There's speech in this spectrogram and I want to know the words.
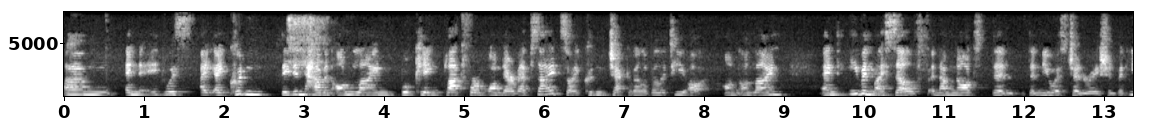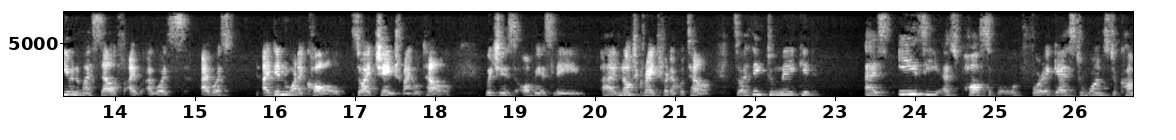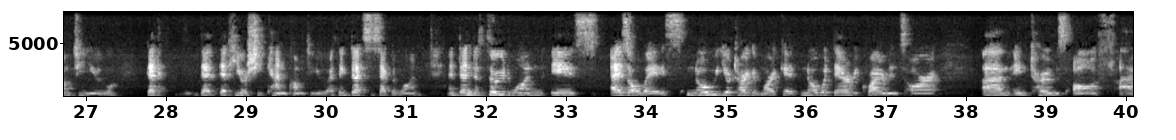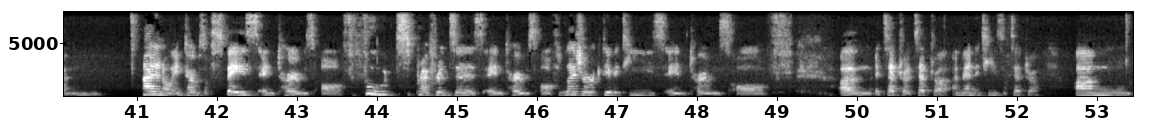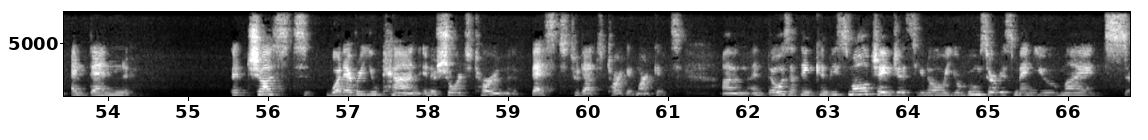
um, and it was I, I couldn't. They didn't have an online booking platform on their website, so I couldn't check availability on, uh, on online. And even myself, and I'm not the the newest generation, but even myself, I, I was I was I didn't want to call, so I changed my hotel, which is obviously uh, not great for the hotel. So I think to make it as easy as possible for a guest who wants to come to you, that that that he or she can come to you. I think that's the second one. And then the third one is, as always, know your target market, know what their requirements are um, in terms of. Um, I don't know, in terms of space, in terms of food preferences, in terms of leisure activities, in terms of etc., um, etc., et amenities, etc. Um, and then adjust whatever you can in a short term best to that target market. Um, and those, I think, can be small changes. You know, your room service menu might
